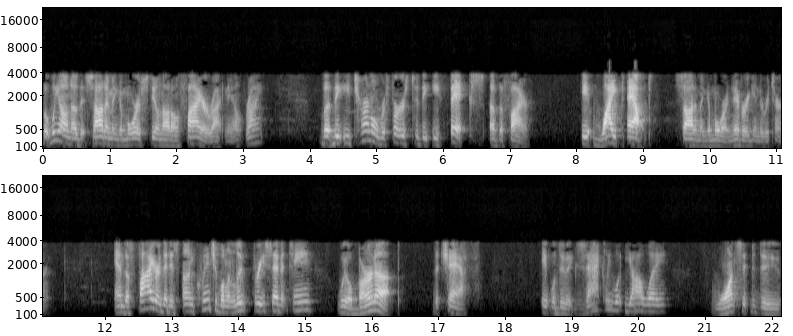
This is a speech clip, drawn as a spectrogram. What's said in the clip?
But we all know that Sodom and Gomorrah is still not on fire right now, right? But the eternal refers to the effects of the fire. It wiped out Sodom and Gomorrah, never again to return. And the fire that is unquenchable in Luke 3:17 will burn up the chaff. It will do exactly what Yahweh wants it to do,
